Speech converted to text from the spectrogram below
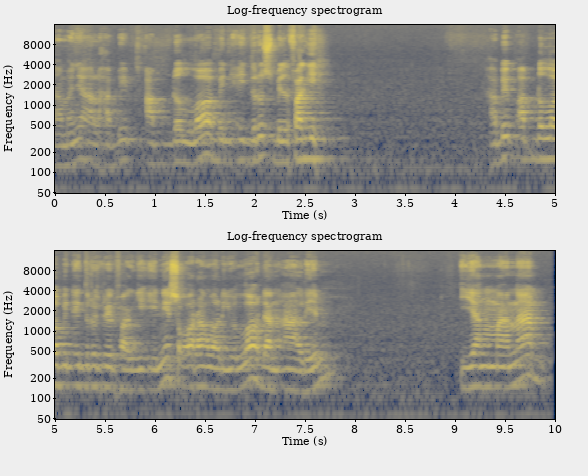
namanya Al Habib Abdullah bin Idrus bil Fagih Habib Abdullah bin Idrus bil Fagih ini seorang waliullah dan alim yang mana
